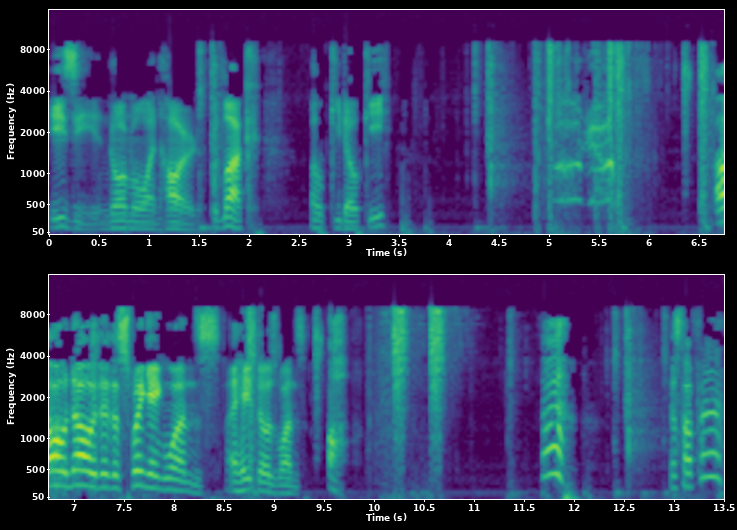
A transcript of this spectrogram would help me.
Easy, normal, and hard. Good luck. Okie dokie. Oh no, they're the swinging ones. I hate those ones. Oh. Ah. That's not fair.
